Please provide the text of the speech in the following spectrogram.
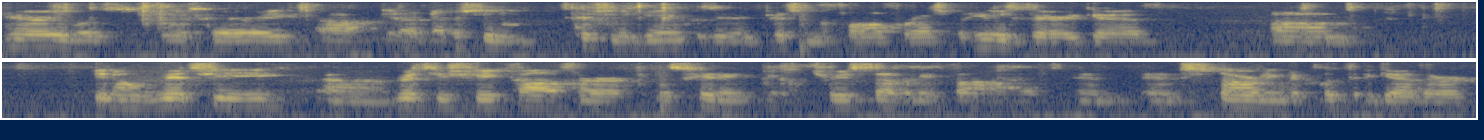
Harry was was very. Uh, I've never seen him pitch in a game because he didn't pitch in the fall for us, but he was very good. Um, you know, Richie, uh, Richie Schiekofer was hitting 375 and, and starting to put together,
